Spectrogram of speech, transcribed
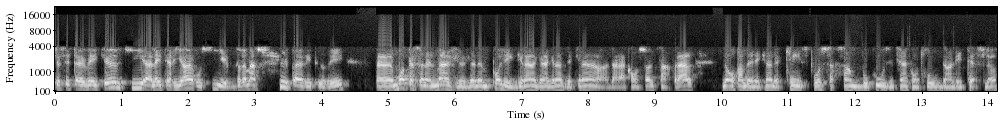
que c'est un véhicule qui, à l'intérieur aussi, est vraiment super épuré. Euh, moi, personnellement, je, je n'aime pas les grands, grands, grands écrans euh, dans la console centrale. Là, on parle d'un écran de 15 pouces. Ça ressemble beaucoup aux écrans qu'on trouve dans les Tesla.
